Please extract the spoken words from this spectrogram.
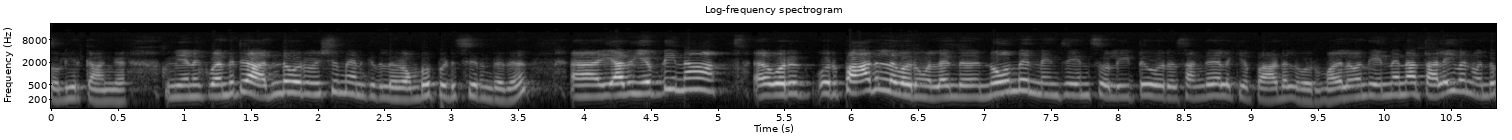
சொல்லியிருக்காங்க. எனக்கு வந்துட்டு அந்த ஒரு விஷயம் எனக்கு இதில் ரொம்ப பிடிச்சிருந்தது. அது எப்படின்னா ஒரு ஒரு பாடலில் வரும்ல இந்த நோ நோமென் நெஞ்சேன்னு சொல்லிட்டு ஒரு சங்க இலக்கிய பாடல் வரும். அதில் வந்து என்னன்னா தலைவன் வந்து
